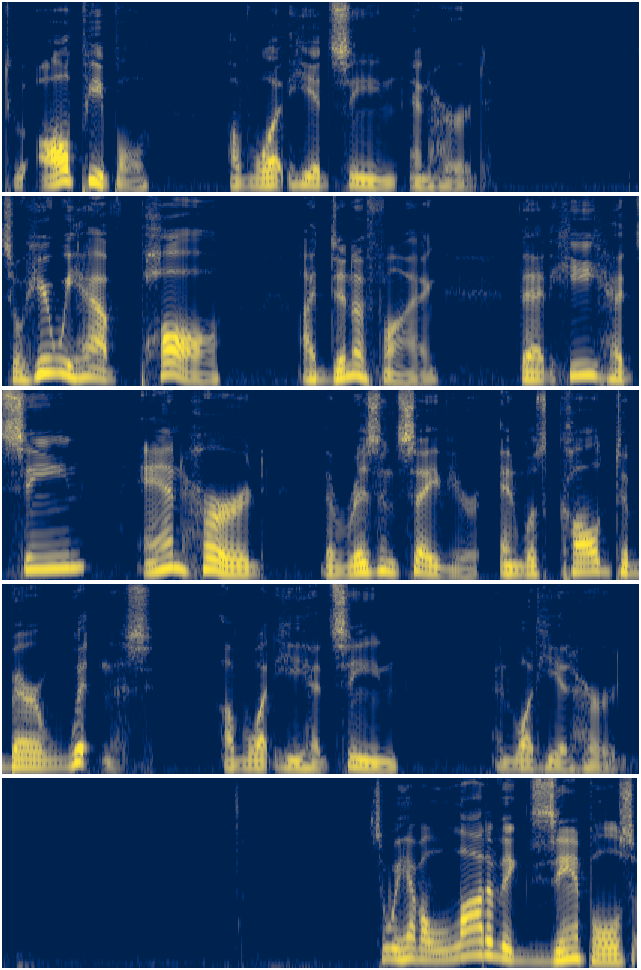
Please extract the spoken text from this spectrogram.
to all people of what he had seen and heard. So here we have Paul identifying that he had seen and heard the risen Savior and was called to bear witness of what he had seen and what he had heard. So we have a lot of examples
